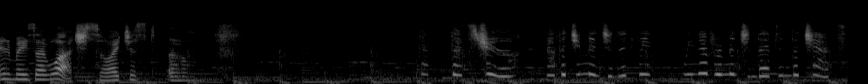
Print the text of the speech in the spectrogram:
animes I watch, so I just, um, That, that's true. Now that you mention it, we we never mentioned that in the chat.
